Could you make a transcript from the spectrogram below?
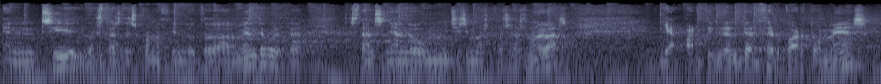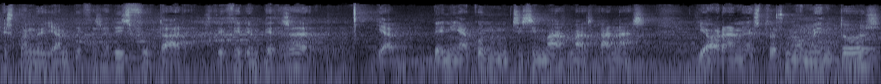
en, en, sí lo estás desconociendo totalmente porque te está enseñando muchísimas cosas nuevas. Y a partir del tercer, cuarto mes es cuando ya empiezas a disfrutar, es decir, empiezas a, ya venía con muchísimas más ganas y ahora en estos momentos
